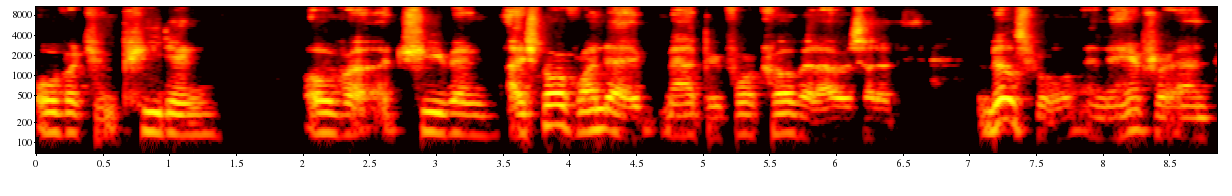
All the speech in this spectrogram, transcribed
over competing, overachieving. I spoke one day, Matt, before COVID. I was at a middle school in New Hampshire and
